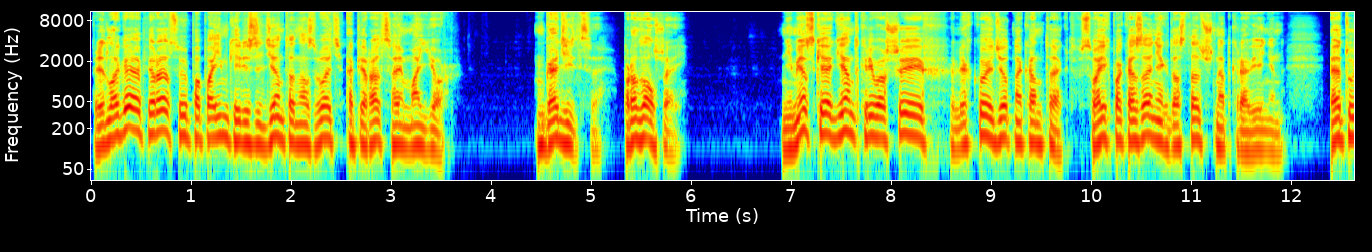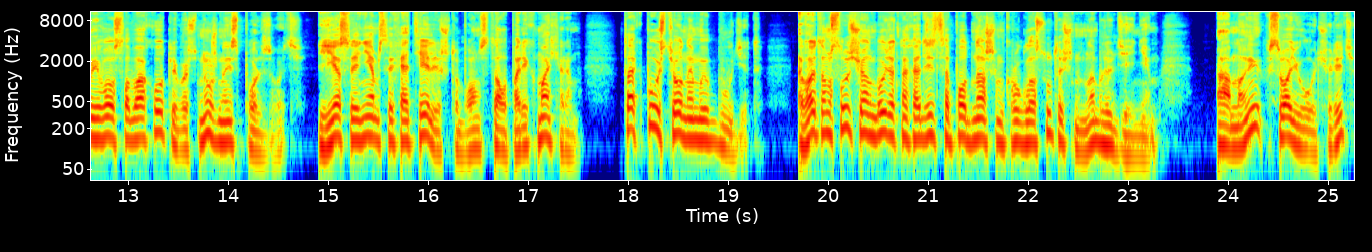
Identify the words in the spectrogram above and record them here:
Предлагаю операцию по поимке резидента назвать «Операция Майор». Годится. Продолжай. Немецкий агент Кривошеев легко идет на контакт. В своих показаниях достаточно откровенен. Эту его слабоохотливость нужно использовать. Если немцы хотели, чтобы он стал парикмахером, так пусть он им и будет. В этом случае он будет находиться под нашим круглосуточным наблюдением. А мы, в свою очередь,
